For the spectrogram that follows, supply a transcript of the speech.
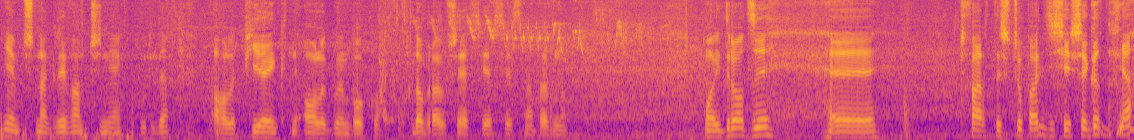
Nie wiem czy nagrywam czy nie, kurde. Ale piękny, ale głęboko. Dobra, już jest, jest, jest na pewno. Moi drodzy, e, czwarty szczupak dzisiejszego dnia.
